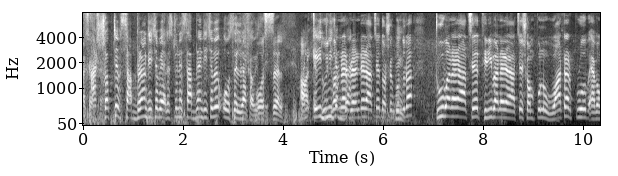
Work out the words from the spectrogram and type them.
আচ্ছা, আর আচ্ছা। সবচেয়ে সাব ব্র্যান্ড হিসেবে অ্যারেস্টনের সাব ব্র্যান্ড হিসেবে ওসেল রাখা হয়েছে। ওসেল মানে আচ্ছা এই দুই ধরনের ব্র্যান্ডের আছে দর্শক বন্ধুরা। টু বানারে আছে থ্রি বানারে আছে সম্পূর্ণ ওয়াটার প্রুফ এবং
